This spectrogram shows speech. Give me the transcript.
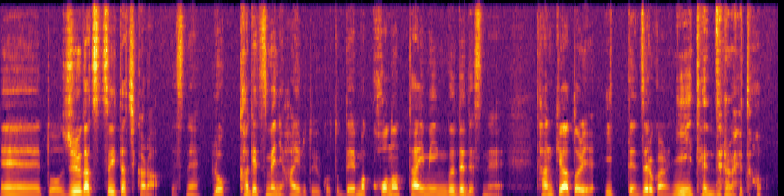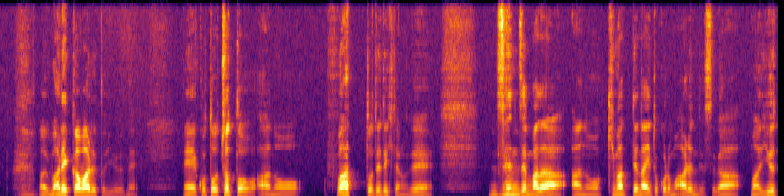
えーと、10月1日からですね6ヶ月目に入るということで、まあ、このタイミングでですね探求アトリエ1.0から2.0へと 生まれ変わるというねえ、ことをちょっとあのふわっと出てきたので全然まだあの決まってないところもあるんですが、まあ、言っ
